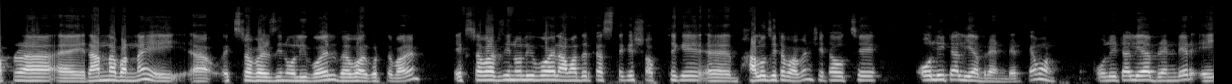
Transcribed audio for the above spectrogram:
আপনারা রান্না বান্নায় এই এক্সট্রা ভার্জিন অলিভ অয়েল ব্যবহার করতে পারেন। এক্সট্রা ভার্জিন অলিভ অয়েল আমাদের কাছ থেকে সব থেকে ভালো যেটা পাবেন সেটা হচ্ছে অলিটালিয়া ব্র্যান্ডের কেমন? অলিটালিয়া ব্র্যান্ডের এই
